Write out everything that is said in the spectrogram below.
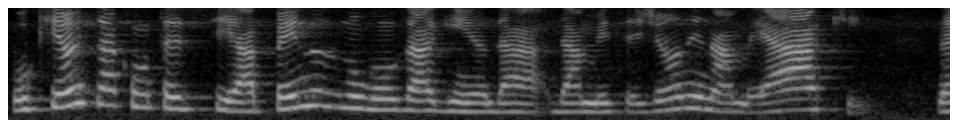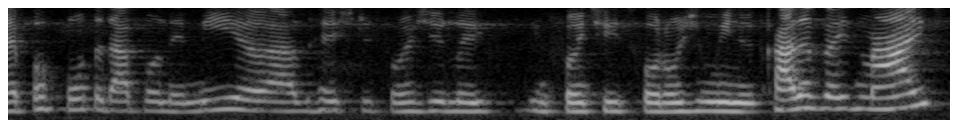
O que antes acontecia apenas no Gonzaguinha da, da Messejana e na MEAC, né, por conta da pandemia, as restrições de leis infantis foram diminuindo cada vez mais,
